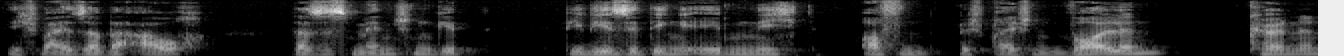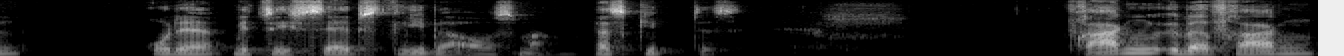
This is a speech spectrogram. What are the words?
ich weiß aber auch, dass es Menschen gibt, die diese Dinge eben nicht offen besprechen wollen, können oder mit sich selbst Liebe ausmachen. Das gibt es. Fragen über Fragen,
